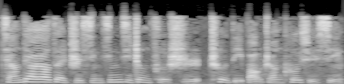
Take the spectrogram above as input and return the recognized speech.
强调要在执行经济政策时彻底保障科学性。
